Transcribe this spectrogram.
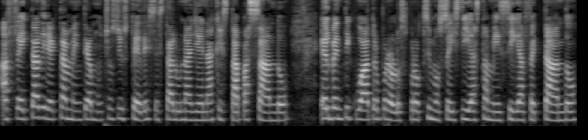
Afecta directamente a muchos de ustedes esta luna llena que está pasando el 24, pero los próximos seis días también sigue afectando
